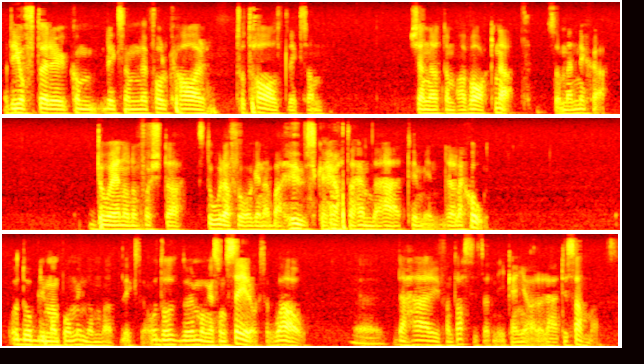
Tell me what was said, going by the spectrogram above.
Och det är ofta det kom, liksom, när folk har totalt liksom känner att de har vaknat som människa. Då är en av de första stora frågorna bara hur ska jag ta hem det här till min relation? Och då blir man påmind om att liksom, och då, då är det många som säger också wow, eh, det här är ju fantastiskt att ni kan göra det här tillsammans.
